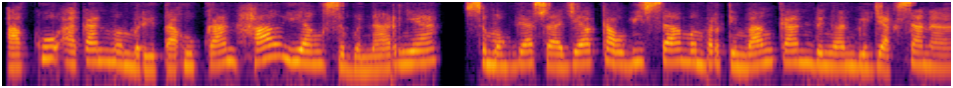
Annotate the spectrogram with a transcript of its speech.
aku akan memberitahukan hal yang sebenarnya, semoga saja kau bisa mempertimbangkan dengan bijaksana,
